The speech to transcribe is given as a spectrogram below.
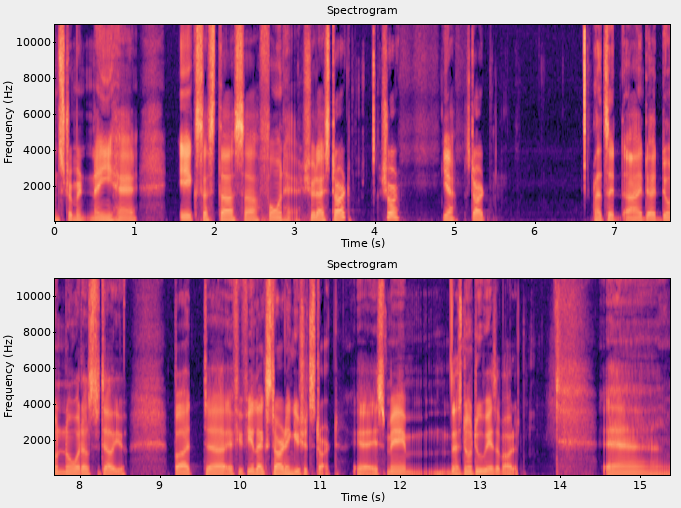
instrument nahi hai, ek sasta sa phone hai. Should I start? Sure. Yeah, start. That's it. I, don't know what else to tell you. But uh, if you feel like starting, you should start. Uh, isme, there's no two ways about it. Uh,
